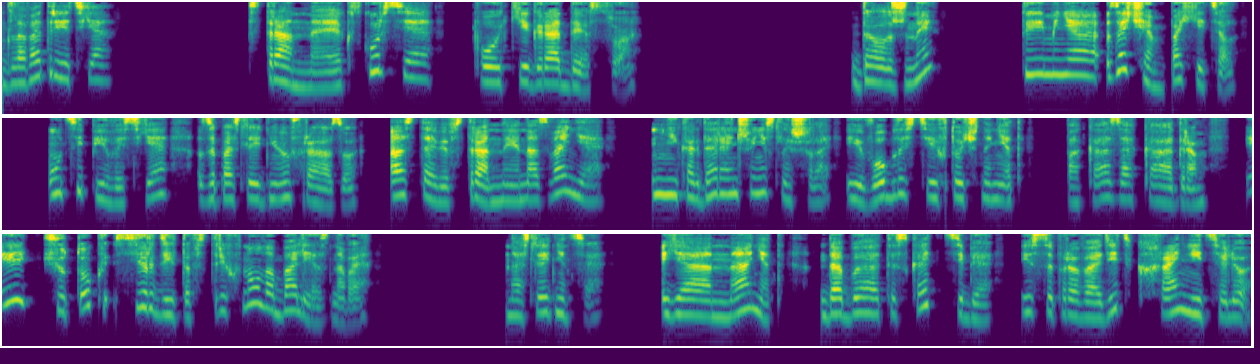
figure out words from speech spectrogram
Глава третья. Странная экскурсия по Киградесу. «Должны? Ты меня зачем похитил?» Уцепилась я за последнюю фразу, оставив странные названия. Никогда раньше не слышала, и в области их точно нет, пока за кадром, и чуток сердито встряхнула болезного. «Наследница, я нанят, дабы отыскать тебя и сопроводить к хранителю»,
